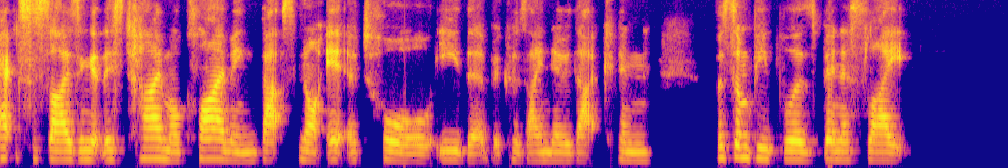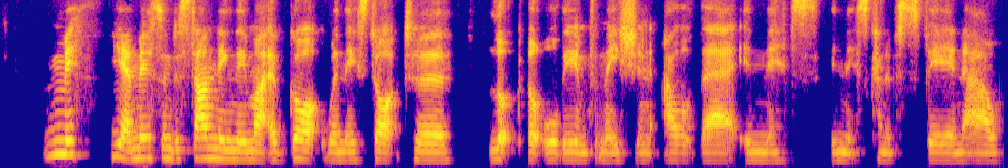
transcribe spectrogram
exercising at this time or climbing that's not it at all either because i know that can for some people has been a slight yeah misunderstanding they might have got when they start to look at all the information out there in this in this kind of sphere now.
